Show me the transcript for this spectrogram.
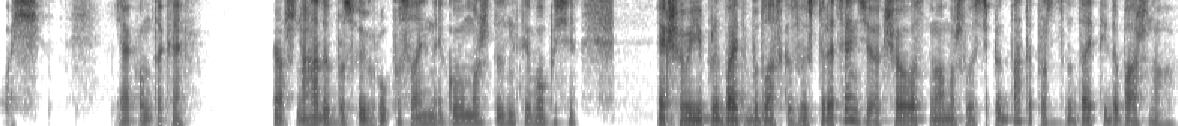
Ось. Як вам таке? Що ж, нагадую про свою групу, посилання на яку ви можете знайти в описі. Якщо ви її придбаєте, будь ласка, залиште рецензію. Якщо у вас немає можливості придбати, просто додайте її до бажаного.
